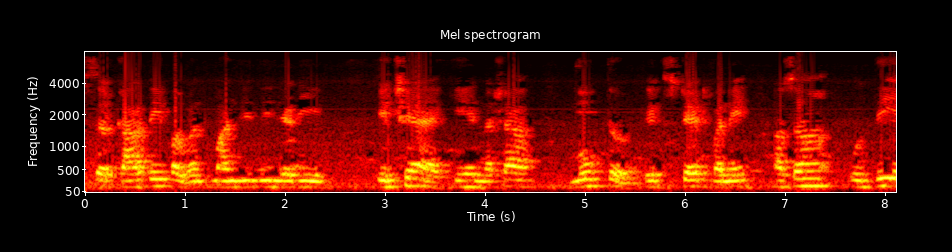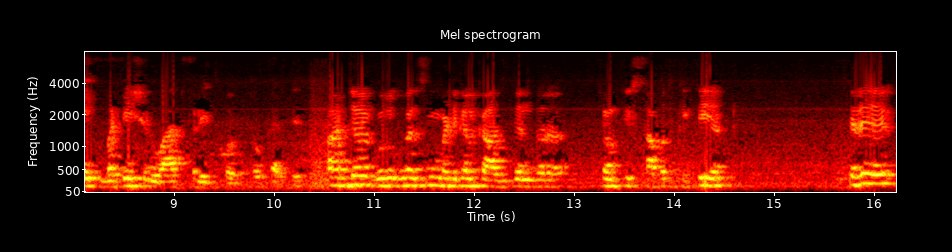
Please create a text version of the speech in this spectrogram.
ਸਰਕਾਰ ਦੀ, ਭਗਵੰਤ ਮਾਨ ਜੀ ਦੀ ਜਿਹੜੀ ਇੱਛਾ ਹੈ ਕਿ ਇਹ ਨਸ਼ਾ ਮੁਕਤ ਇੱਕ ਸਟੇਟ ਬਣੇ, ਅਸਾਂ ਉਸਦੀ ਇੱਕ ਵੱਡੀ ਸ਼ੁਰੂਆਤ ਫਰੀਦਕੋਟ ਤੋਂ ਕਰ ਦਿੱਤੀ। ਅੱਜ ਗੁਰੂ ਗੋਬਿੰਦ ਸਿੰਘ ਮੈਡੀਕਲ ਕਾਲਜ ਦੇ ਅੰਦਰ ਚੌਂਕੀ ਸਥਾਪਿਤ ਕੀਤੀ ਹੈ। ਇਹਦੇ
